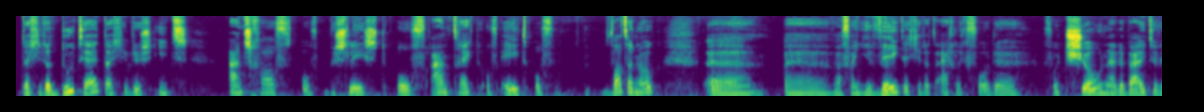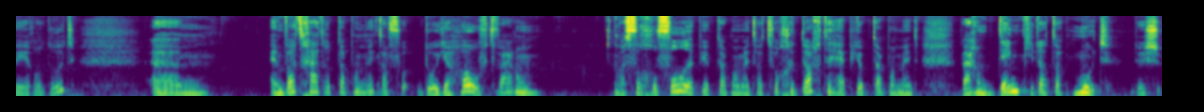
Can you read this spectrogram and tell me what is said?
dat je dat doet. Hè? Dat je dus iets aanschaft of beslist of aantrekt of eet of wat dan ook. Uh, uh, waarvan je weet dat je dat eigenlijk voor, de, voor het show naar de buitenwereld doet. Um, en wat gaat er op dat moment dan door je hoofd? Waarom, wat voor gevoel heb je op dat moment? Wat voor gedachten heb je op dat moment? Waarom denk je dat dat moet? Dus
